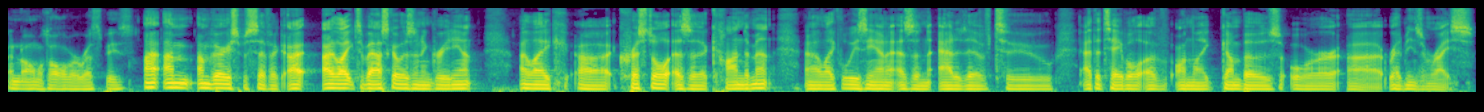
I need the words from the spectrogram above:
and almost all of our recipes. I, I'm I'm very specific. I, I like Tabasco as an ingredient. I like uh, Crystal as a condiment, and I like Louisiana as an additive to at the table of on like gumbos or uh, red beans and rice.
